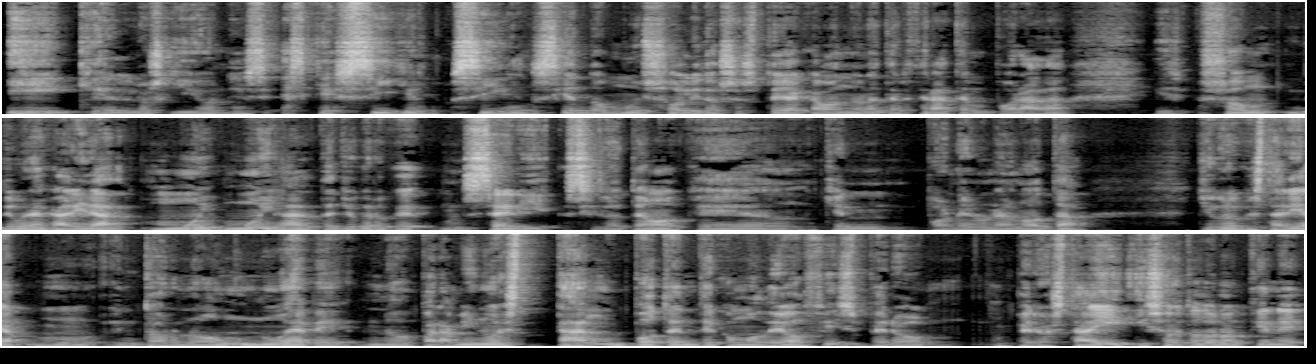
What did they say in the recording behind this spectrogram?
y que los guiones es que siguen, siguen siendo muy sólidos. Estoy acabando una tercera temporada y son de una calidad muy, muy alta. Yo creo que en serie, si lo tengo que, que poner una nota, yo creo que estaría mm, en torno a un 9. No, para mí no es tan potente como The Office, pero, pero está ahí y sobre todo no tiene.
